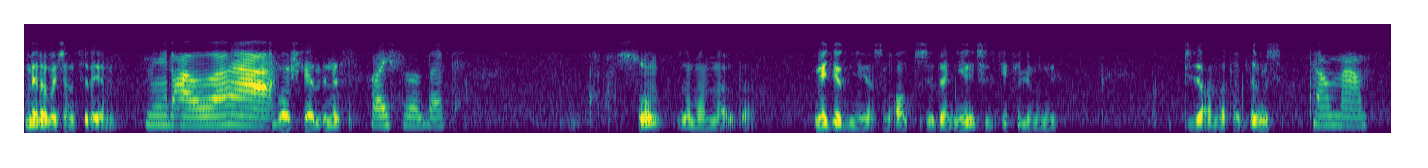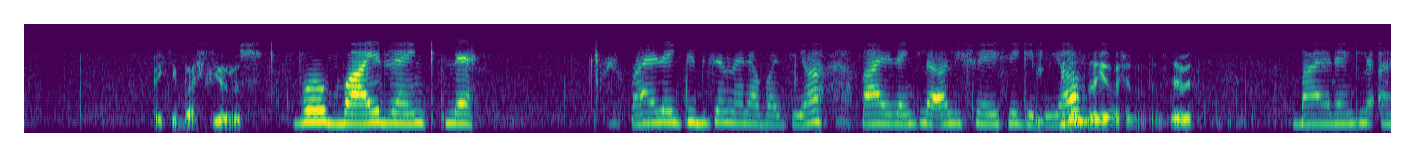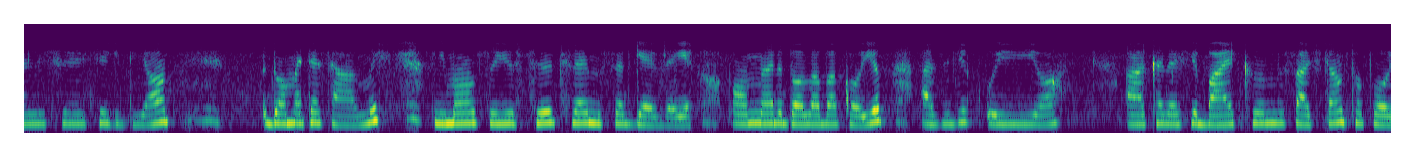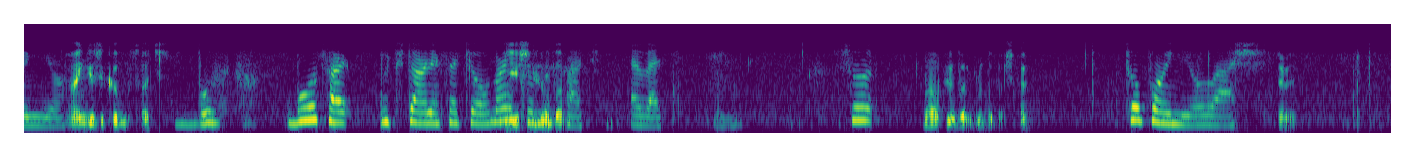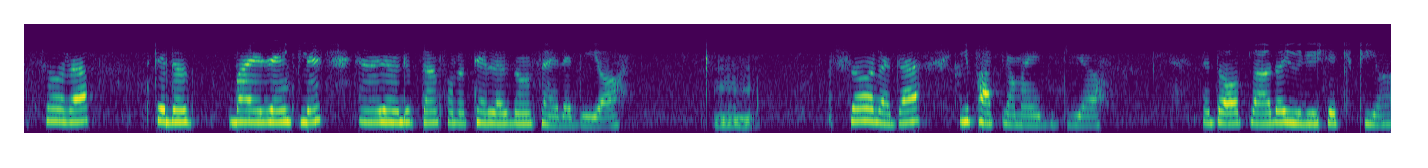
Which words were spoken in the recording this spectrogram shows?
Merhaba Canseray Hanım. Merhaba. Hoş geldiniz. Hoş bulduk. Son zamanlarda medya dünyasını alt üst eden yeni çizgi filmini bize anlatabilir misin? Tamam. Peki başlıyoruz. Bu Bay Renkli. Bay Renkli bize merhaba diyor. Bay Renkli alışverişe Bir- Biraz gidiyor. daha yavaş anlatır mısın? Evet. Bay Renkli alışverişe gidiyor. Domates almış, limon suyu, süt ve mısır gevreği. Onları dolaba koyup azıcık uyuyor. Arkadaşı Bay Kırmızı Saç'tan top oynuyor. Hangisi kıllı saç? Bu bu sa üç tane saçı olan Yeşil kırmızı olan. saç. Evet. Hı hı. Şu Ne yapıyorlar burada başka? top oynuyorlar. Evet. Sonra tele Bay Renkli eve döndükten sonra televizyon seyrediyor. Hmm. Sonra da ip atlamaya gidiyor. Ve de otlarda yürüyüşe çıkıyor.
